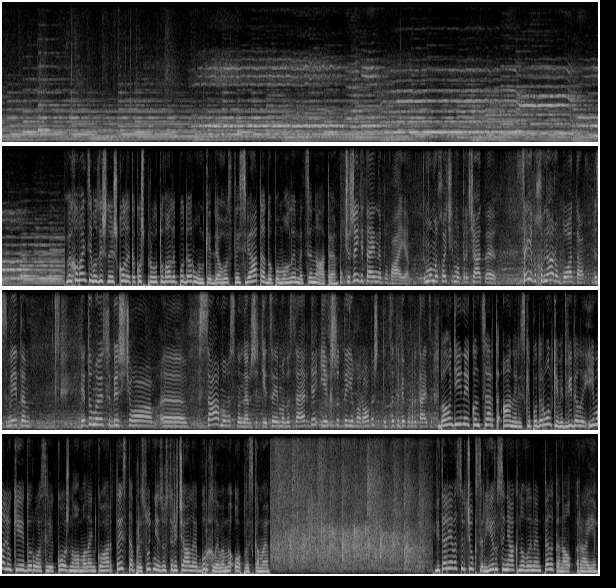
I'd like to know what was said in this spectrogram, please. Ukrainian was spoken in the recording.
Вихованці музичної школи також приготували подарунки для гостей свята, допомогли меценати. Чужих дітей не буває. Тому ми хочемо привчати. Це є виховна робота, розумієте. Я думаю собі, що е, саме основне в житті це є милосердя, і якщо ти його робиш, то це тобі повертається. Благодійний концерт Ангельські подарунки відвідали і малюки, і дорослі. Кожного маленького артиста присутні зустрічали бурхливими оплесками. Віталія Васильчук, Сергій Русиняк. Новини телеканал Раї.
